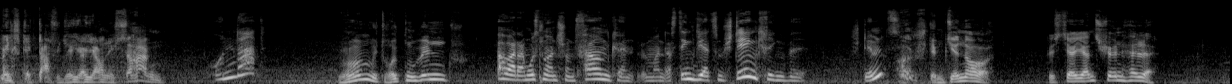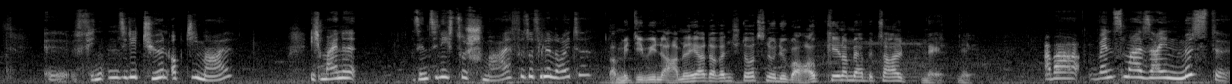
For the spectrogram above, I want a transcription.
Mensch, das darf ich dir ja gar nicht sagen. 100? Ja, mit Rückenwind. Aber da muss man schon fahren können, wenn man das Ding wieder zum Stehen kriegen will. Stimmt's? Ja, stimmt genau. Bist ja ganz schön helle. Äh, finden Sie die Türen optimal? Ich meine, sind sie nicht zu schmal für so viele Leute? Damit die Wiener Hammelherr darin stürzen und überhaupt keiner mehr bezahlt? Nee, nee. Aber wenn's mal sein müsste,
